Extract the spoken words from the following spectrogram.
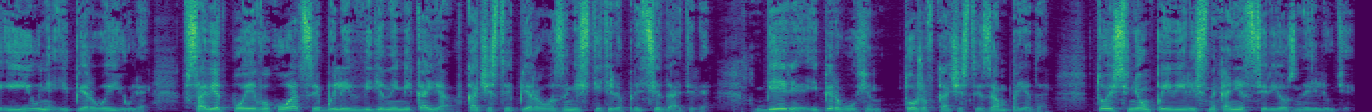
июня и 1 июля в Совет по эвакуации были введены Микоян в качестве первого заместителя председателя, Берия и Первухин тоже в качестве зампреда, то есть в нем появились наконец серьезные люди.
